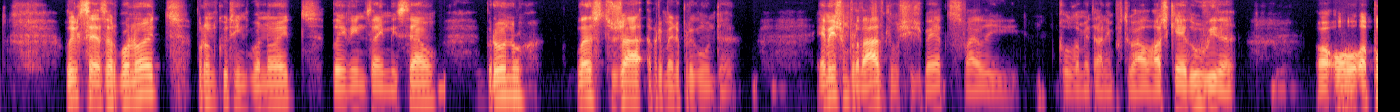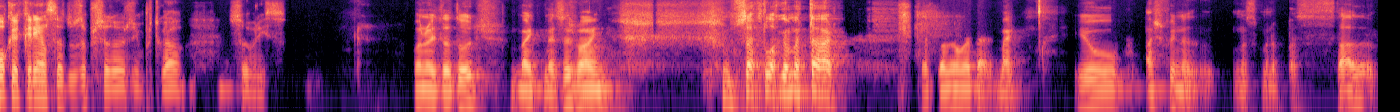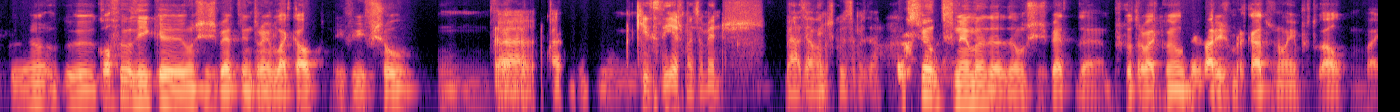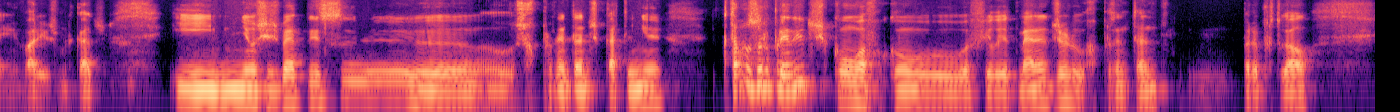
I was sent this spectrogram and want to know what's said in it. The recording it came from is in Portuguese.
Rodrigo César, boa noite. Bruno Coutinho, boa noite. Bem-vindos à emissão. Bruno, lanço-te já a primeira pergunta. É mesmo verdade que um XBET se vai regulamentar em Portugal? Acho que é a dúvida, ou, ou a pouca crença dos apostadores em Portugal sobre isso. Boa noite a todos. Bem, começas bem. Começaste logo a matar. Começaste logo a matar. Bem, eu acho que foi na, na semana passada. Eh, qual foi o dia que um XBet entrou em blackout e, fechou? Uh, 15 dias, mais ou menos. Mas ela umas coisas, mas ela. Eu recebi um telefonema da, da 1xBet, da, porque eu trabalho com eles em vários mercados, não é em Portugal, vai em vários mercados. E um xbet disse, uh, os representantes que cá tinha, que estavam surpreendidos com o, com o affiliate manager, o representante, para Portugal,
